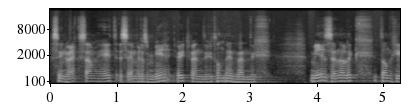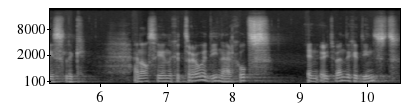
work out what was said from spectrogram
Zijn werkzaamheid is immers meer uitwendig dan inwendig, meer zinnelijk dan geestelijk. En als hij een getrouwe dienaar Gods in uitwendige dienst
